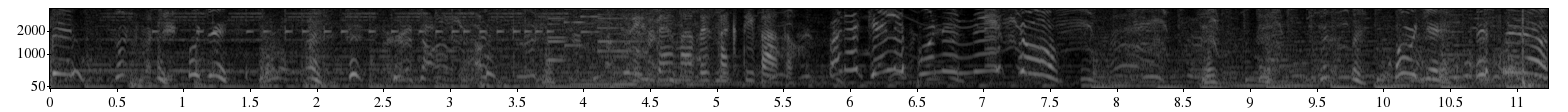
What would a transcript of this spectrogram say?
¡Ven! ¡Oye! Regresa. Sistema desactivado. ¿Para qué le ponen eso? ¡Oye! ¡Espera!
